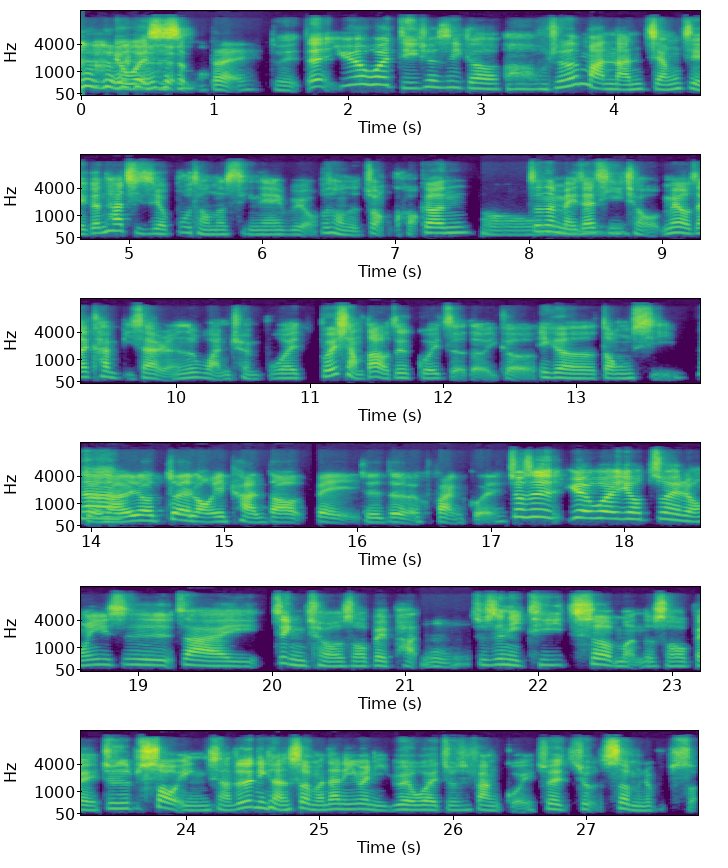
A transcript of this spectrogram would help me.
约会是什么？对，对，但约会的确是一个啊、我觉得蛮难讲解，跟他其实有不同的 scenario，不同的状况，跟哦真的没在踢球、没有在看比赛的人是完全不会不会想到有这个规则的一个一个东西。对，然那后又最容易看到被就是这个犯规。就是越位又最容易是在进球的时候被判。嗯，就是你踢射门的时候被，就是受影响，就是你可能射门，但你因为你越位就是犯规，所以就射门就不算。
